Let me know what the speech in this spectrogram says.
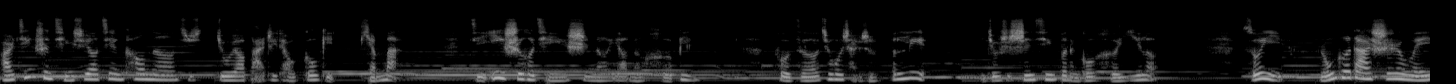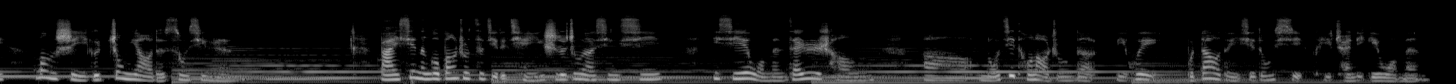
而精神情绪要健康呢，就就要把这条沟给填满，即意识和潜意识呢要能合并，否则就会产生分裂，也就是身心不能够合一了。所以荣格大师认为梦是一个重要的送信人。把一些能够帮助自己的潜意识的重要信息，一些我们在日常啊逻辑头脑中的理会不到的一些东西，可以传递给我们。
